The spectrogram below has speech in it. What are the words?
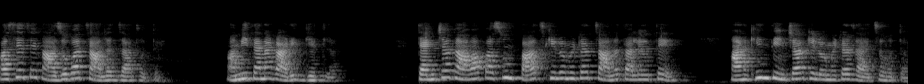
असेच एक आजोबा चालत जात होते. आम्ही त्यांना गाडीत घेतलं. त्यांच्या गावापासून पाच किलोमीटर चालत आले होते. आणखीन तीन चार किलोमीटर जायचं होतं.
